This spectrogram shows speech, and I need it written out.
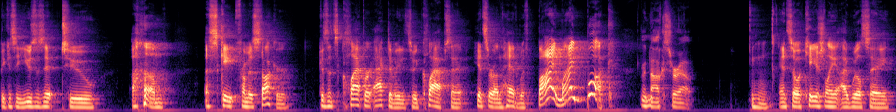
because he uses it to um, escape from his stalker because it's clapper activated, so he claps and it hits her on the head with "Buy my book." It knocks her out. Mm-hmm. And so occasionally I will say,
